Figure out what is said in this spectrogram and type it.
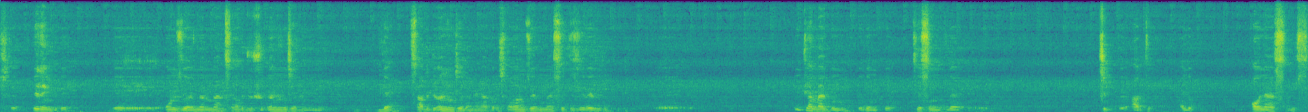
İşte dediğim gibi eee 10 üzerinden ben sadece şu ön incelemeyi bile sadece ön incelemeye arkadaşlar 10 üzerinden 8'i veririm. Eee, mükemmel bir oyun dediğim gibi kesinlikle eee, çıktı artık alıp oynarsınız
